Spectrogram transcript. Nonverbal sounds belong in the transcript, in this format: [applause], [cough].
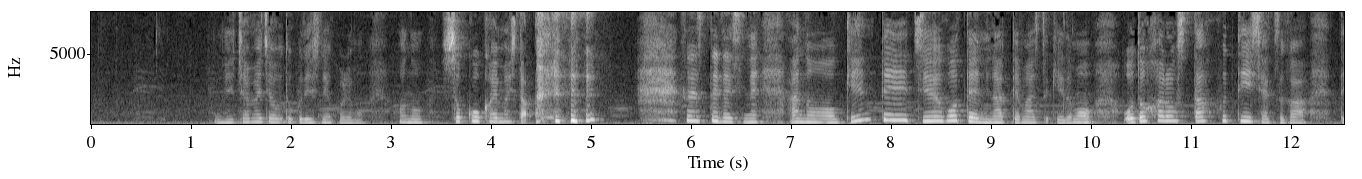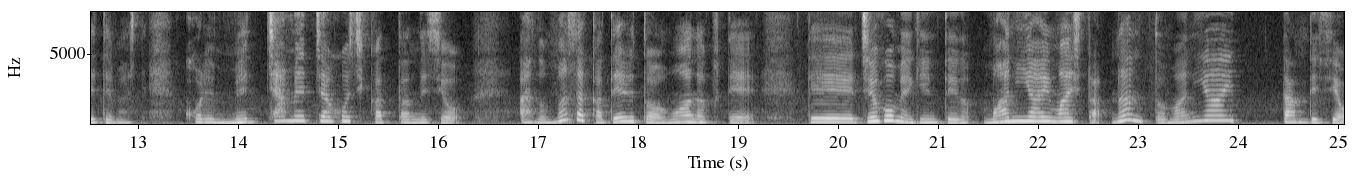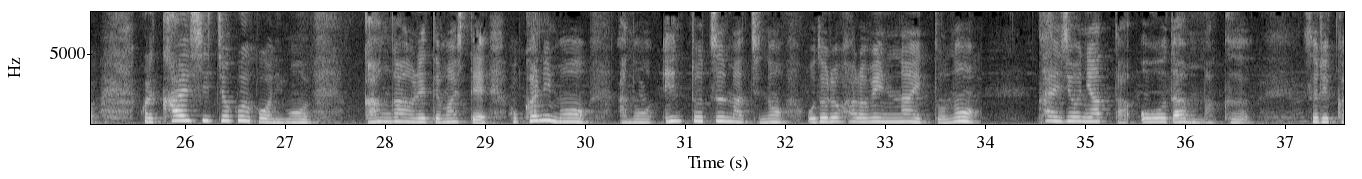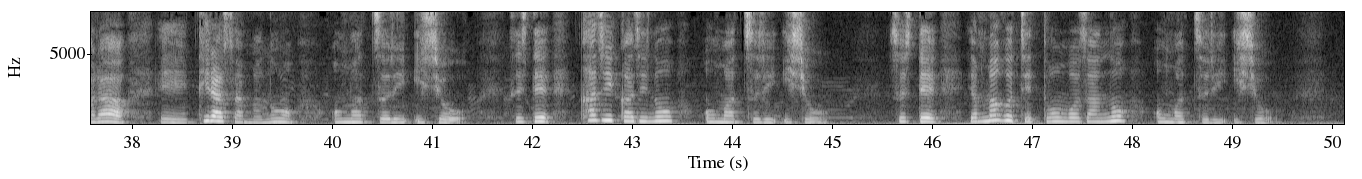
めちゃめちゃお得ですね、これも。あの、速攻買いました。[laughs] そしてですね、あの、限定15点になってましたけれども、オドハロスタッフ T シャツが出てまして、これめちゃめちゃ欲しかったんですよ。あの、まさか出るとは思わなくて、で、15名限定の間に合いました。なんと間に合ったんですよ。これ開始直後にもガンガン売れてまして他にもあの煙突町の踊るハロウィンナイトの会場にあった横断幕、それから、えー、ティラ様のお祭り衣装、そして、カジカジのお祭り衣装、そして、山口トンボさんのお祭り衣装、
